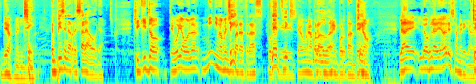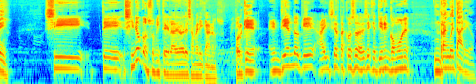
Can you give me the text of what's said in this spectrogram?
Dios me sí. ampare. Empiecen a rezar ahora. Chiquito, te voy a volver mínimamente Sí. para atrás porque Netflix, te hago una pregunta importante. Sí. No. La de los gladiadores americanos. Sí. Si te si no consumiste gladiadores americanos, porque entiendo que hay ciertas cosas a veces que tienen como un Un rango etario.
